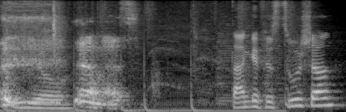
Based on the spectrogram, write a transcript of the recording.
Jo. Ja, nice. Danke fürs Zuschauen.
